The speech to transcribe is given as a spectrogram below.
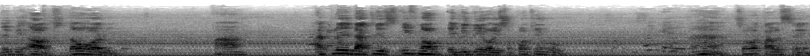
They'll be out don't worry. Uh, I played at least if not a leading role a supporting role. Okay. uh so what I was saying.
